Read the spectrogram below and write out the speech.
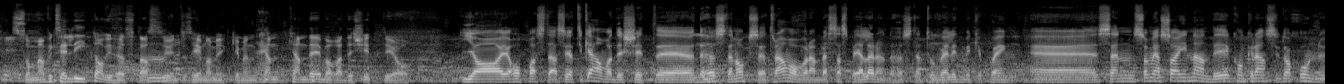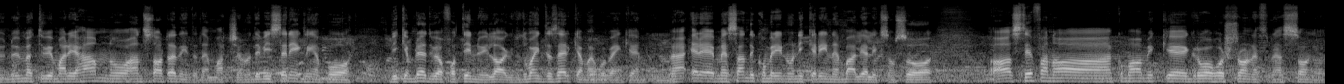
som, som, man fick se lite av i höstas, mm. det är ju inte så himla mycket. Men kan, kan det vara the shit i år? Ja, jag hoppas det. Alltså, jag tycker han var the shit eh, under mm. hösten också. Jag tror han var vår bästa spelare under hösten. Tog väldigt mycket poäng. Eh, sen som jag sa innan, det är konkurrenssituation nu. Nu mötte vi Mariehamn och han startade inte den matchen. Och det visar egentligen på vilken bredd vi har fått in nu i laget. Då var inte Zerka med på bänken. Mm. Men, men Sander kommer in och nickar in en balja liksom. Så Ja, Stefan har, kommer ha mycket gråa hårstrån efter den här säsongen.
